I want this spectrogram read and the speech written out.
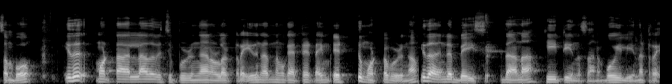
സംഭവം. ഇത് മുട്ട അല്ലാതെ വെച്ച് പുഴുങ്ങാനുള്ള ട്രേ. ഇതിനകത്ത് നമുക്ക് അറ്റ് എ ടൈം എട്ട് മുട്ട പുഴുങ്ങാം. ഇത് അതിന്റെ ബേസ് ഇതാണ് ഹീറ്റ് ചെയ്യുന്ന സാധനം ബോയിൽ ചെയ്യുന്ന ട്രേ.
